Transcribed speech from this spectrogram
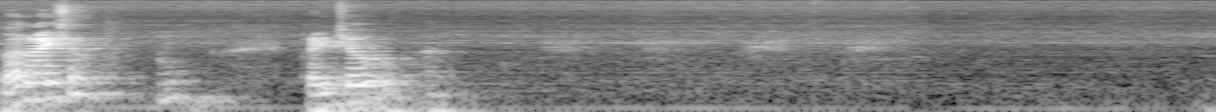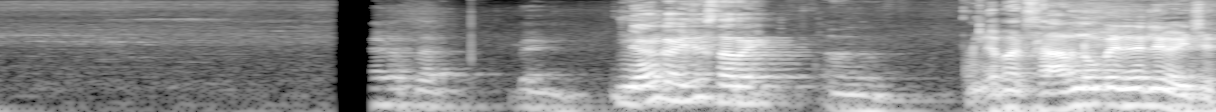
സാർ കഴിച്ചോ? കഴിച്ചോ? ഞാൻ കഴിച്ചു സാറേ. ഞാൻ സാറിന് മുമ്പ് ഇരുന്നല്ലേ കഴിച്ചു.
